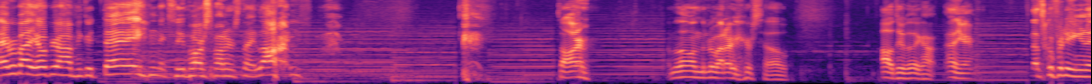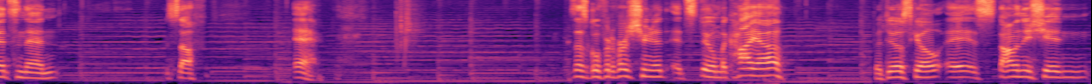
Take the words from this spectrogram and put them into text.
everybody, hope you're having a good day. Next week, Power Spatters Night Live. Sorry. I'm a little under the weather here, so I'll do what I can. Anyway, let's go for the units and then stuff. Eh. So let's go for the first unit. It's still Micaiah. The dual skill is domination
